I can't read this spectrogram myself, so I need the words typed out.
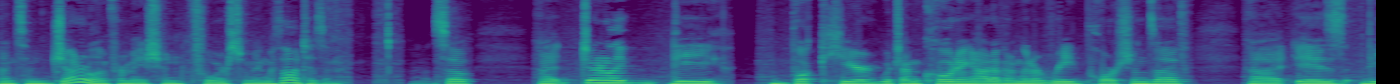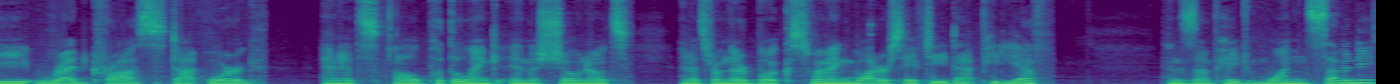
on some general information for swimming with autism. So, uh, generally, the book here, which I'm quoting out of, and I'm going to read portions of, uh, is the redcross.org. And it's, I'll put the link in the show notes. And it's from their book, Swimming Water Safety.pdf. And this is on page 170.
